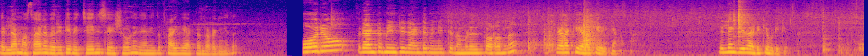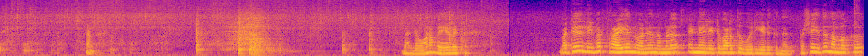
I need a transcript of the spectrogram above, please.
എല്ലാ മസാല പുരട്ടി വെച്ചതിന് ശേഷമാണ് ഞാനിത് ഫ്രൈ ആക്കാൻ തുടങ്ങിയത്. ഓരോ രണ്ട് മിനിറ്റ് രണ്ട് മിനിറ്റ് നമ്മൾ ഇത് തുറന്ന് ഇളക്കി ഇളക്കി വയ്ക്കണം ഇല്ലെങ്കിൽ ഇത് അടുക്കി പിടിക്കും. കണ്ട? നല്ലോണം വേവട്ടെ. മറ്റേത് ലിവർ ഫ്രൈ എന്ന് പറഞ്ഞാൽ നമ്മൾ എണ്ണയിലിട്ട് വറുത്ത് കോരിയെടുക്കുന്നത്. പക്ഷേ ഇത് നമുക്ക്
